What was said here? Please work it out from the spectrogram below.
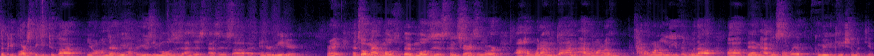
the people are speaking to God, you know, on their behalf. They're using Moses as his as his uh, intermediary, right? And so, man, Moses, uh, Moses is concerned. Says, Lord, uh, when I'm gone, I don't want to I don't want to leave them without uh, them having some way of communication with you.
